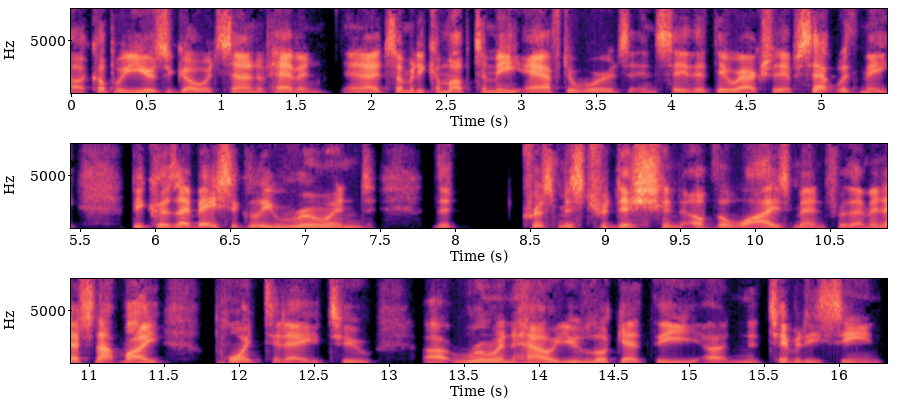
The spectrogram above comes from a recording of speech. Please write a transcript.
A couple of years ago at Sound of Heaven, and I had somebody come up to me afterwards and say that they were actually upset with me because I basically ruined the Christmas tradition of the wise men for them. And that's not my point today to uh, ruin how you look at the uh, nativity scene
